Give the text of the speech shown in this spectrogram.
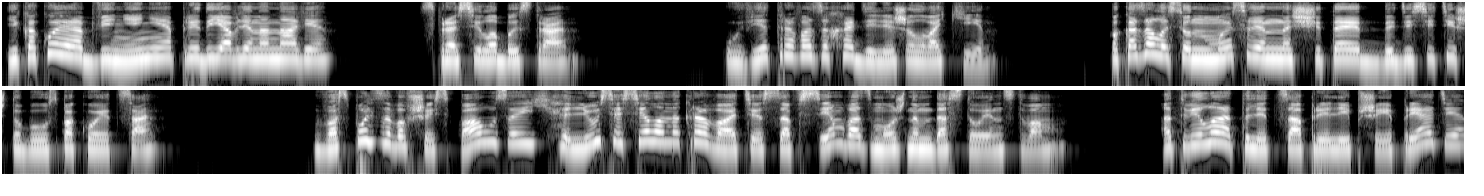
«И какое обвинение предъявлено Нави?» – спросила быстро. У Ветрова заходили желваки. Показалось, он мысленно считает до десяти, чтобы успокоиться. Воспользовавшись паузой, Люся села на кровати со всем возможным достоинством. Отвела от лица прилипшие пряди,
